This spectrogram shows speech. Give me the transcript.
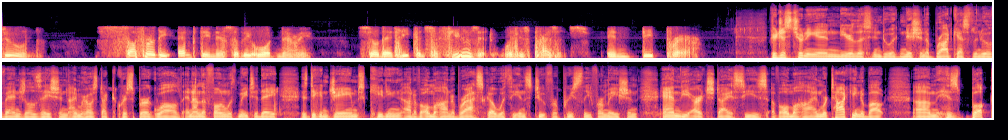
soon. Suffer the emptiness of the ordinary so that he can suffuse it with his presence in deep prayer. If you're just tuning in, you're listening to Ignition, a broadcast of the New Evangelization. I'm your host, Dr. Chris Burgwald, and on the phone with me today is Deacon James Keating out of Omaha, Nebraska, with the Institute for Priestly Formation and the Archdiocese of Omaha. And we're talking about um, his book,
